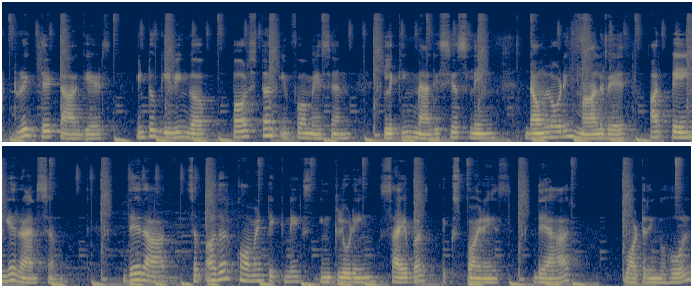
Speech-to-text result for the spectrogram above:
to trick their targets into giving up personal information, clicking malicious link, downloading malware, or paying a ransom. There are some other common techniques including cyber espionage. They are watering hole,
